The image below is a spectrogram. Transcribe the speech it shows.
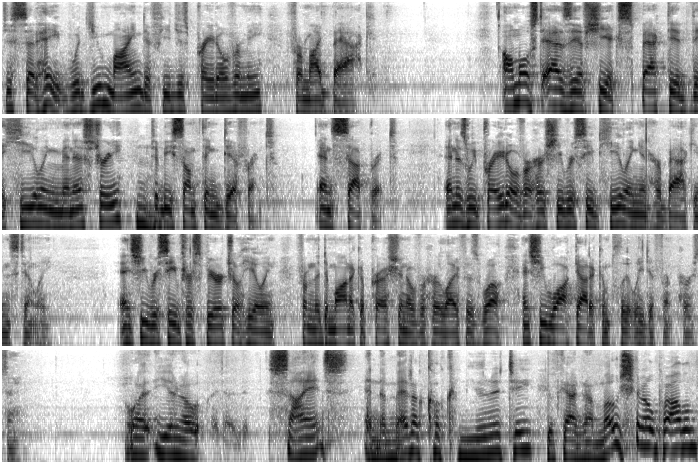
just said, Hey, would you mind if you just prayed over me for my back? Almost as if she expected the healing ministry mm-hmm. to be something different and separate. And as we prayed over her, she received healing in her back instantly. And she received her spiritual healing from the demonic oppression over her life as well. And she walked out a completely different person. Well, you know, science and the medical community. You've got an emotional problem,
